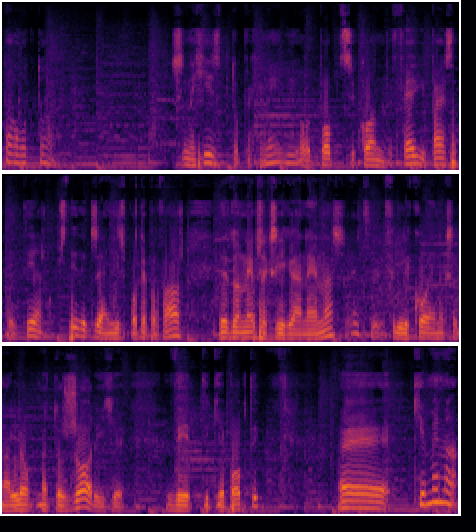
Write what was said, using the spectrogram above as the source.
Παγωτό. Συνεχίζεται το παιχνίδι, ο υπόπτη σηκώνεται, φεύγει, πάει στα πολιτεία να σκοψιστεί, δεν ξαναγυρίζει ποτέ προφανώς. Δεν τον έψαξε και κανένας. Φιλικό είναι, ξαναλέω, με το ζόρι είχε διαιτητή και επόπτη. Ε, και εμένα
